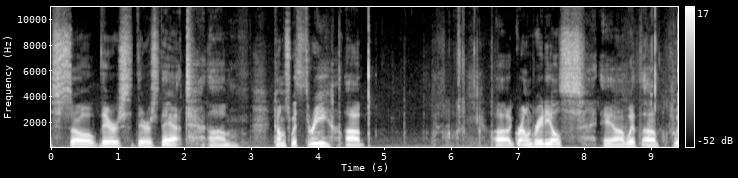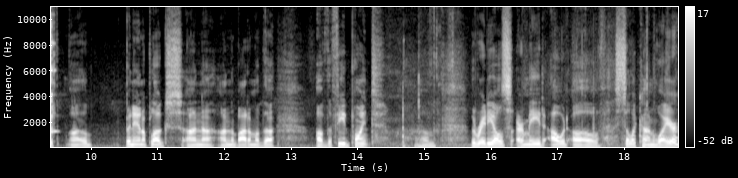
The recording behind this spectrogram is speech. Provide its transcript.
So there's, there's that. Um, comes with three uh, uh, ground radials uh, with uh, with uh, banana plugs on on the bottom of the of the feed point. Um, the radials are made out of silicon wire,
